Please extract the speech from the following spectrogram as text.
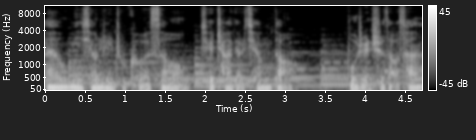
艾欧米想忍住咳嗽，却差点呛到。不准吃早餐。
